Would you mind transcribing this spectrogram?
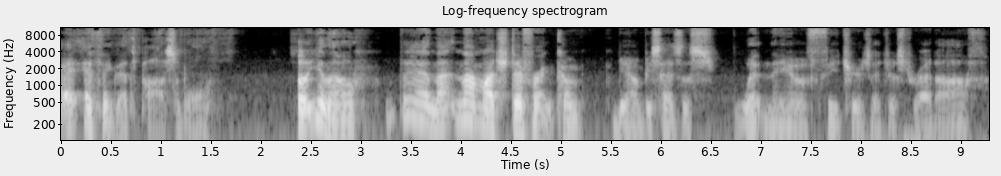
I, I think that's possible. So you know, yeah, not not much different. Com- you know, besides this litany of features I just read off.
